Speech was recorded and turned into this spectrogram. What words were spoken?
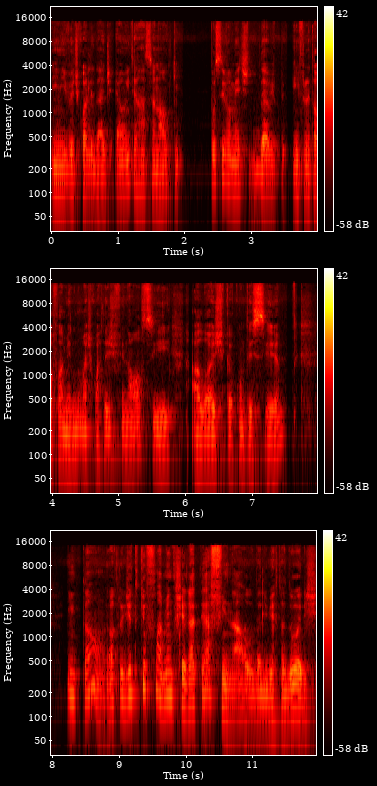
em nível de qualidade é o Internacional, que possivelmente deve enfrentar o Flamengo numas quartas de final, se a lógica acontecer. Então, eu acredito que o Flamengo chegar até a final da Libertadores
